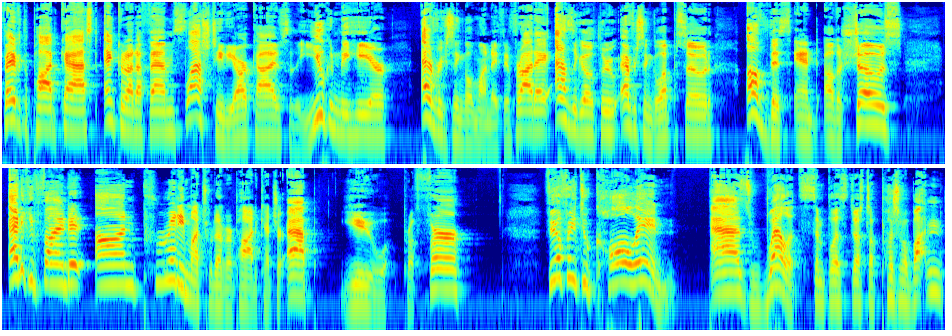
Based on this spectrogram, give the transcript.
favorite the podcast, anchor.fm slash TV archives so that you can be here every single Monday through Friday as I go through every single episode of this and other shows. And you can find it on pretty much whatever podcatcher app you prefer. Feel free to call in as well. It's simplest just a push a button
